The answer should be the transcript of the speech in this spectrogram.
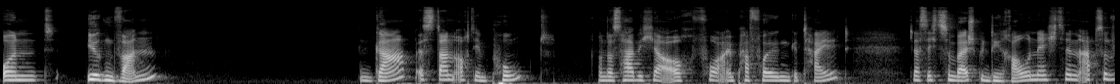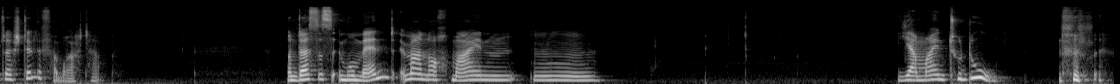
Und irgendwann gab es dann auch den Punkt, und das habe ich ja auch vor ein paar Folgen geteilt, dass ich zum Beispiel die Rauhnächte in absoluter Stille verbracht habe. Und das ist im Moment immer noch mein, mh, mm, ja, mein To-Do.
